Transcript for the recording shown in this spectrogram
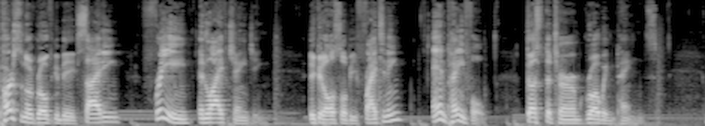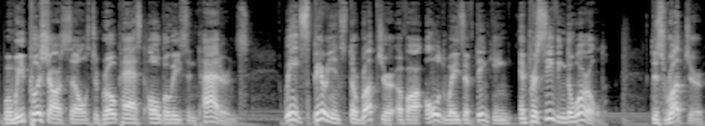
Personal growth can be exciting, freeing, and life changing. It could also be frightening and painful, thus, the term growing pains. When we push ourselves to grow past old beliefs and patterns, we experience the rupture of our old ways of thinking and perceiving the world. This rupture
